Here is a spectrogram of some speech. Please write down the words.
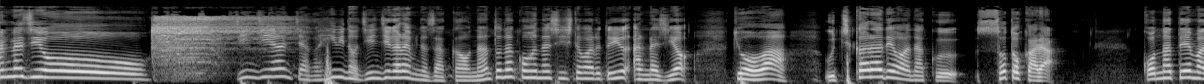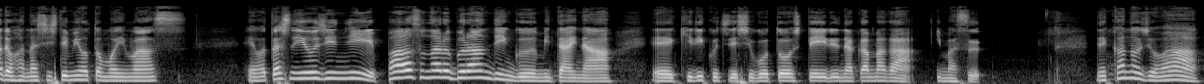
アンラジオ人事アンちゃんが日々の人事絡みの雑貨をなんとなくお話しして終わるというアンラジオ。今日は、内からではなく、外から。こんなテーマでお話ししてみようと思います。え私の友人にパーソナルブランディングみたいな、えー、切り口で仕事をしている仲間がいます。で、彼女は、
